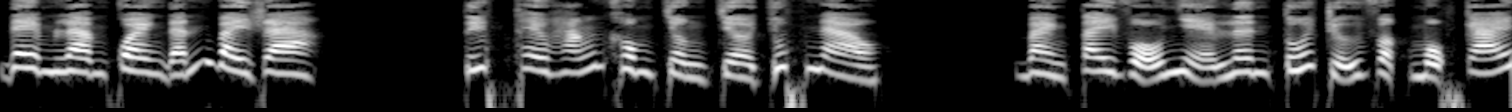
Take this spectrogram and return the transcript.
Đem lam quan đánh bay ra. Tiếp theo hắn không chần chờ chút nào. Bàn tay vỗ nhẹ lên túi trữ vật một cái.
